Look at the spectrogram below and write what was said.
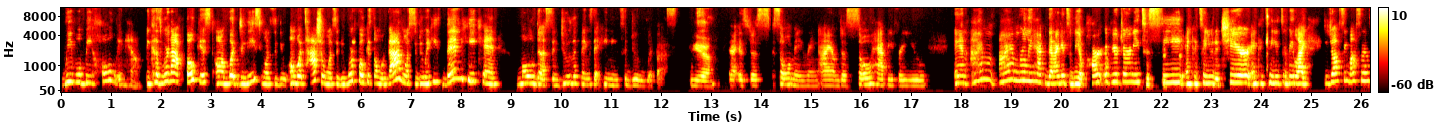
we will be whole in Him because we're not focused on what Denise wants to do, on what Tasha wants to do. We're focused on what God wants to do, and He then He can mold us and do the things that He needs to do with us. Yeah. That is just so amazing. I am just so happy for you. And I'm I am really happy that I get to be a part of your journey to see and continue to cheer and continue to be like, did y'all see my sis?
